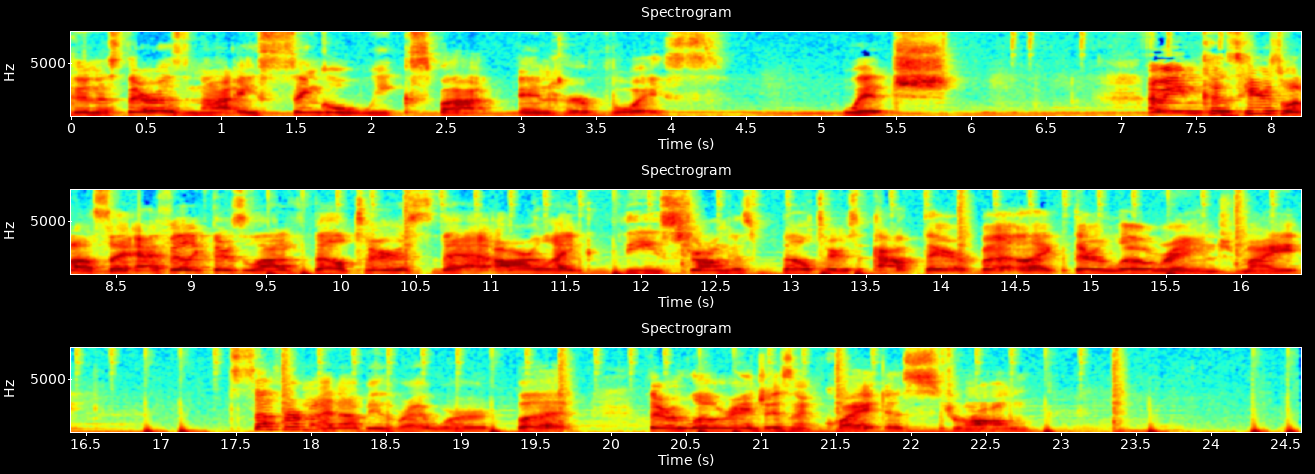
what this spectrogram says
Goodness, there is not a single weak spot in her voice. Which, I mean, because here's what I'll say I feel like there's a lot of belters that are like the strongest belters out there, but like their low range might suffer, might not be the right word, but their low range isn't quite as strong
